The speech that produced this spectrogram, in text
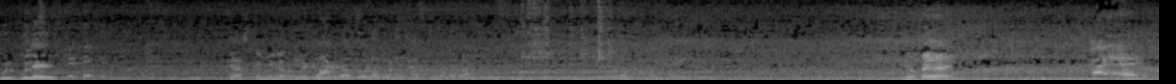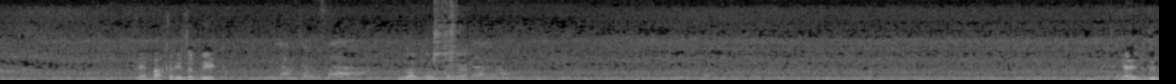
बुलबुले. गॅस कमी करायला लागेल काय आहे? काय भाकरीचं पीठ? गुलाबजामचा का? गाईज दूध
